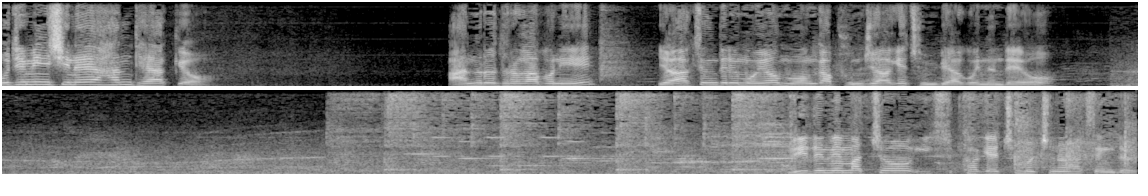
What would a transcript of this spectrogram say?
호지민 시내 한 대학교. 안으로 들어가 보니 여학생들이 모여 무언가 분주하게 준비하고 있는데요. 리듬에 맞춰 익숙하게 춤을 추는 학생들.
